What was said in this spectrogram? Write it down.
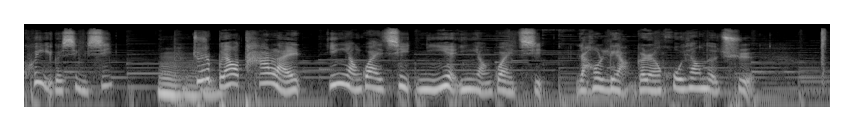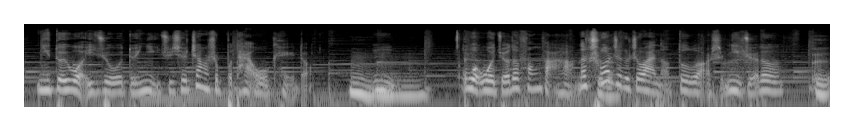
馈一个信息，嗯，就是不要他来阴阳怪气，你也阴阳怪气，然后两个人互相的去，你怼我一句，我怼你一句，其实这样是不太 OK 的。嗯嗯。我我觉得方法哈，那除了这个之外呢，杜杜老师，你觉得？呃，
